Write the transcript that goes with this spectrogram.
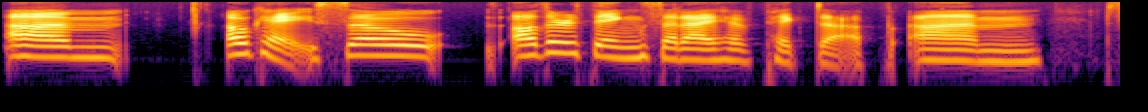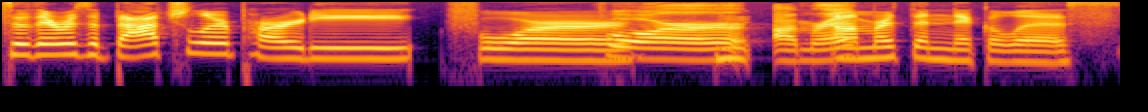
Um, okay, so other things that I have picked up. Um, so there was a bachelor party for, For Amrit. Amrit and Nicholas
